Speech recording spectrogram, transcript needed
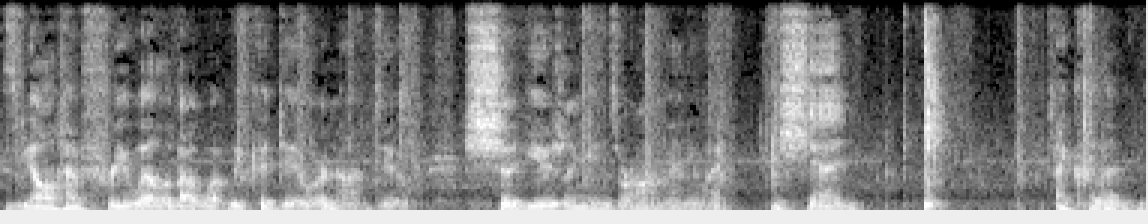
because we all have free will about what we could do or not do. Should usually means wrong anyway. You should. I could.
